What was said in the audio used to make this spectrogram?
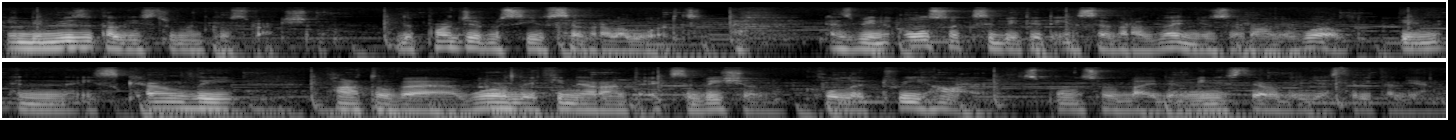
in the musical instrument construction. The project received several awards has been also exhibited in several venues around the world and is currently part of a world itinerant exhibition called 3R, sponsored by the Ministero degli Esteri Italiano.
